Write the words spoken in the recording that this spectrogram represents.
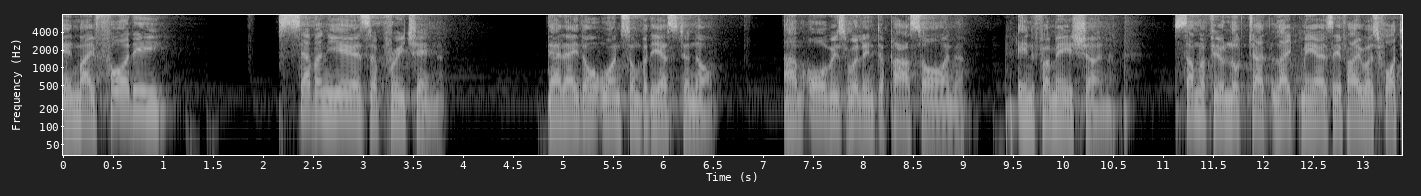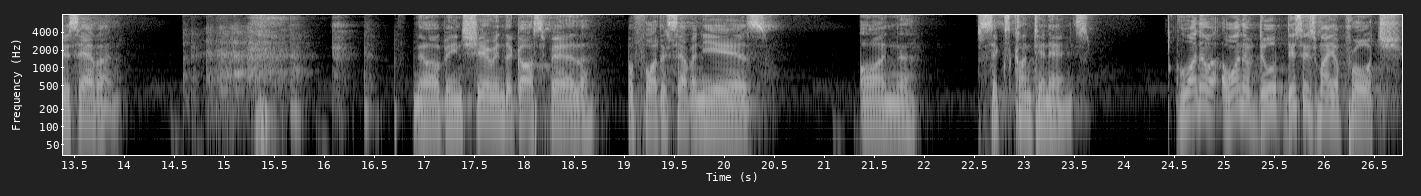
in my 47 years of preaching that I don't want somebody else to know. I'm always willing to pass on information. Some of you looked at like me as if I was 47. no, I've been sharing the gospel for 47 years on six continents. Want to, I want do, this is my approach.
